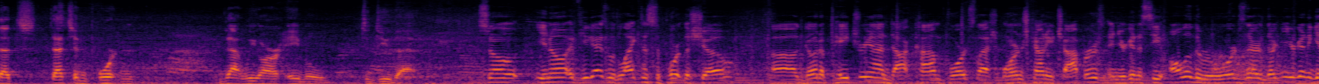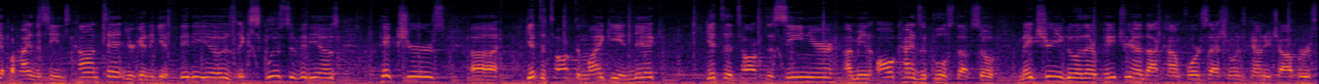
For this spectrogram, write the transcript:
that's that's important that we are able to do that. So, you know, if you guys would like to support the show, uh, go to patreon.com forward slash Orange County Choppers, and you're going to see all of the rewards there. They're, you're going to get behind the scenes content, you're going to get videos, exclusive videos, pictures, uh, get to talk to Mikey and Nick, get to talk to Senior. I mean, all kinds of cool stuff. So make sure you go there, patreon.com forward slash Orange County Choppers.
